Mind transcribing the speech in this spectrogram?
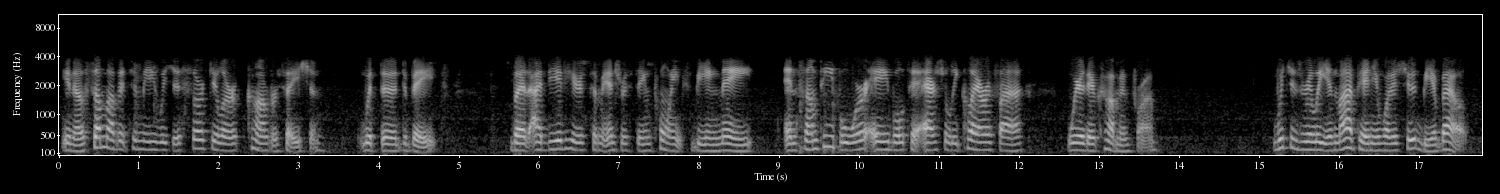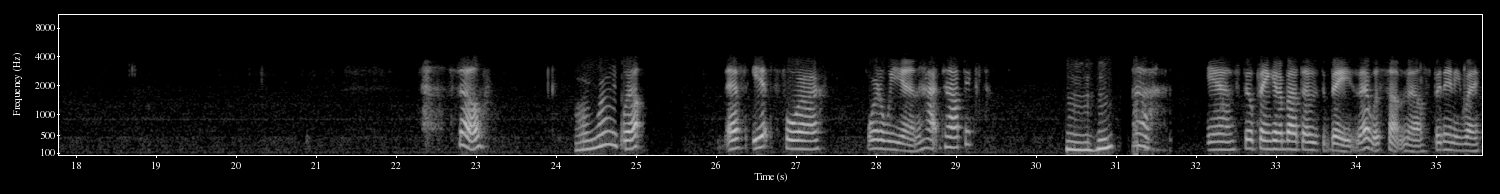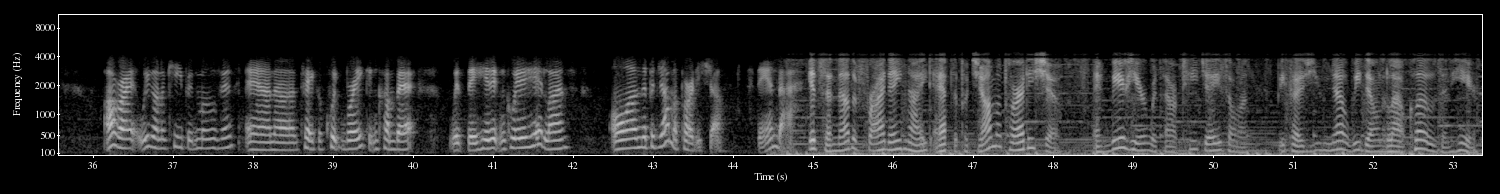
You know, some of it to me was just circular conversation with the debates, but I did hear some interesting points being made, and some people were able to actually clarify where they're coming from, which is really, in my opinion, what it should be about. So, all right. Well, that's it for what are we in? Hot topics. Mhm. yeah, I'm still thinking about those debates. That was something else. But anyway, all right, we're gonna keep it moving and uh, take a quick break and come back with the hit it and quit it headlines on the Pajama Party Show. Stand by. It's another Friday night at the Pajama Party Show, and we're here with our PJs on because you know we don't allow clothes in here.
